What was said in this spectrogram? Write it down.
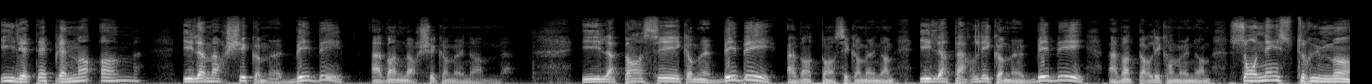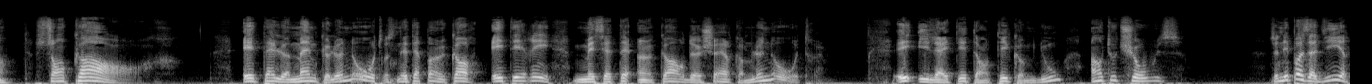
il était pleinement homme. Il a marché comme un bébé avant de marcher comme un homme. Il a pensé comme un bébé avant de penser comme un homme. Il a parlé comme un bébé avant de parler comme un homme. Son instrument, son corps, était le même que le nôtre. Ce n'était pas un corps éthéré, mais c'était un corps de chair comme le nôtre. Et il a été tenté comme nous en toutes choses. Ce n'est pas à dire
